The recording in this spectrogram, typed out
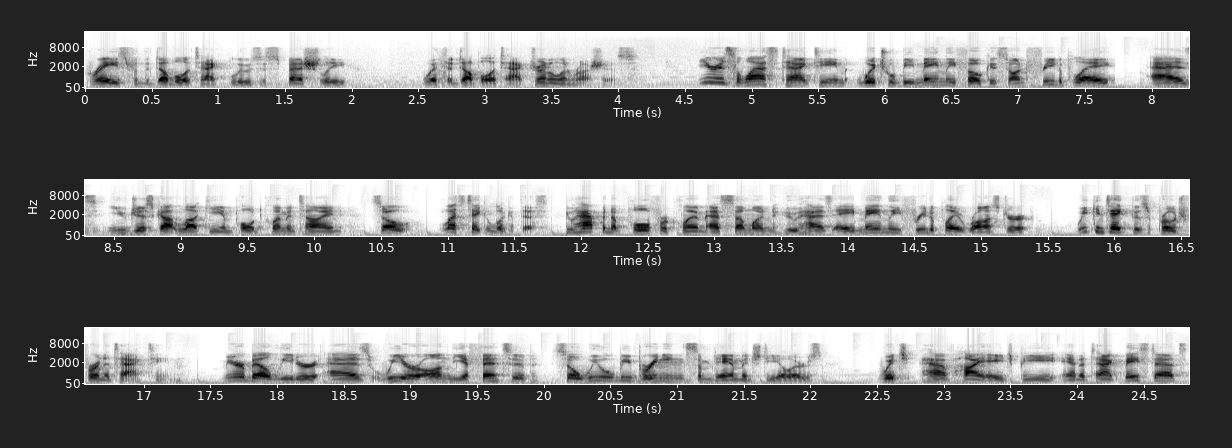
Graze for the double attack blues especially with the double attack adrenaline rushes. Here is the last tag team, which will be mainly focused on free to play, as you just got lucky and pulled Clementine. So let's take a look at this. You happen to pull for Clem as someone who has a mainly free to play roster, we can take this approach for an attack team. Mirabelle leader as we are on the offensive, so we will be bringing some damage dealers, which have high HP and attack base stats,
